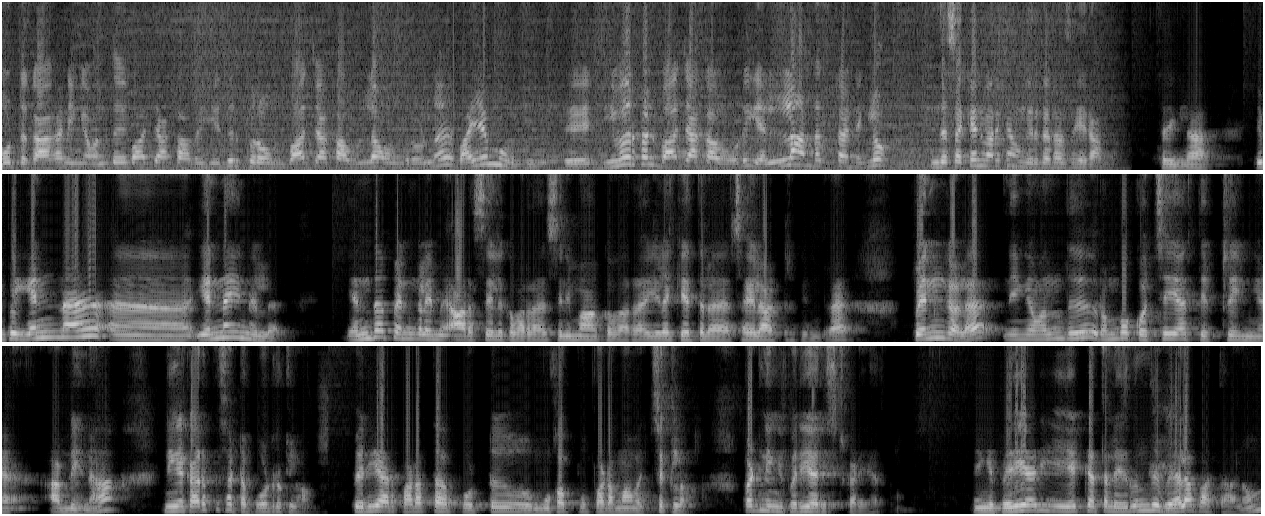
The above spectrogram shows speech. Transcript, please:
ஓட்டுக்காக நீங்க வந்து பாஜகவை எதிர்க்கிறோம் பாஜக உள்ள வந்துரும்னு பயமுறுத்தி விட்டு இவர்கள் பாஜகவோடு எல்லா அண்டர்ஸ்டாண்டிங்லும் இந்த செகண்ட் வரைக்கும் அவங்க இருக்க தான் செய்றாங்க. சரிங்களா? இப்போ என்ன என்னைன்னு இல்லை. எந்த பெண்களையுமே அரசியலுக்கு வர சினிமாவுக்கு வர இலக்கியத்தில் செயலாற்றுகின்ற பெண்களை நீங்கள் வந்து ரொம்ப கொச்சையாக திட்டுறீங்க அப்படின்னா நீங்கள் கருப்பு சட்டை போட்டிருக்கலாம். பெரியார் படத்தை போட்டு முகப்பு படமாக வச்சுக்கலாம். பட் நீங்கள் பெரியாரிஸ்ட் கிடையாது. நீங்கள் பெரியார் இயக்கத்தில் இருந்து வேலை பார்த்தாலும்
